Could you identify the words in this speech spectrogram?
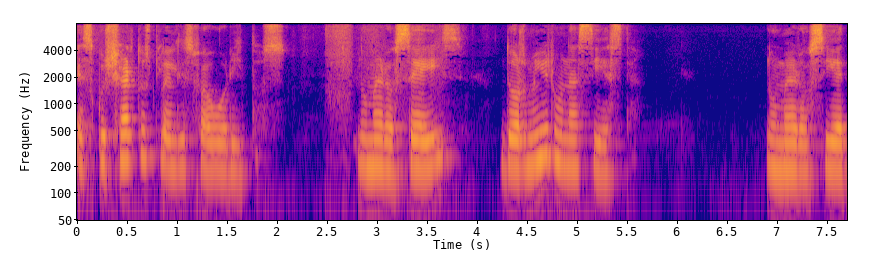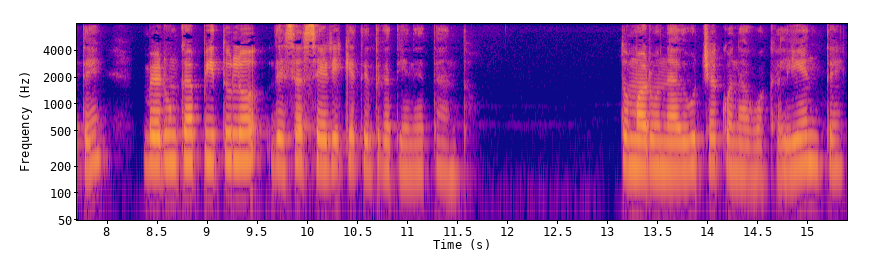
Escuchar tus playlists favoritos. Número 6. Dormir una siesta. Número 7. Ver un capítulo de esa serie que te entretiene tanto tomar una ducha con agua caliente,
